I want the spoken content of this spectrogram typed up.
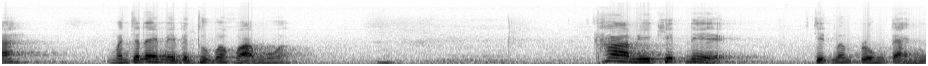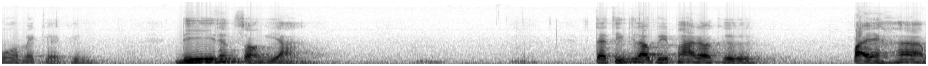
นะ มันจะได้ไม่เป็นทุกข์เพราะความง่วง ถ้ามีคิดนี่จิตมันปรุงแต่งง่วงไม่เกิดขึ้น ดีทั้งสองอย่าง แต่สิ่งที่เราผิดพลาดก็คือ ไปห้าม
